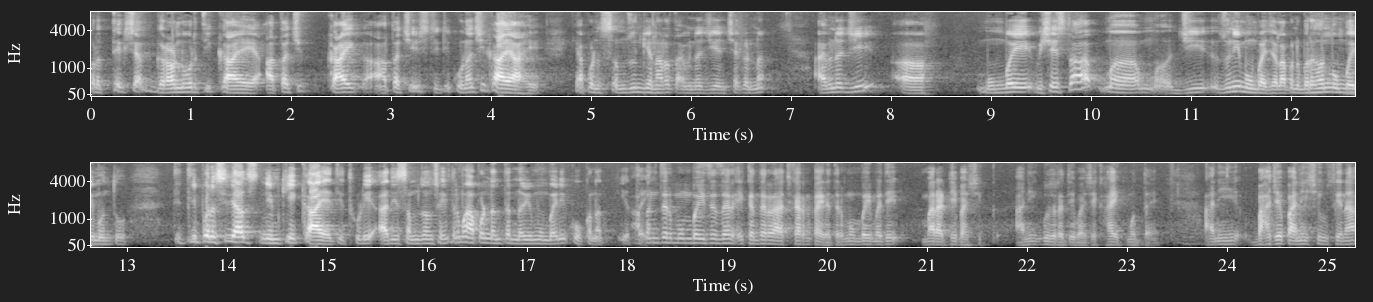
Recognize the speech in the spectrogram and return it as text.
प्रत्यक्षात ग्राउंडवरती काय आहे? आताची काय आताची स्थिती कोणाची काय आहे? हे आपण समजून घेणार आहोत अविनाशजी यांच्याकडनं. अविनाशजी मुंबई विशेषतः म- जी जुनी मुंबई ज्याला आपण बृहन मुंबई म्हणतो तिथली परिस्थिती आज नेमकी काय आहे? ती थोडी आधी समजावून सांगितलं तर मग आपण नंतर नवी मुंबई आणि कोकणात येतो आपण जर मुंबईचं जर एकंदर राजकारण पाहिलं तर मुंबईमध्ये मराठी भाषिक आणि गुजराती भाषिक हा एक मुद्दा आहे. आणि भाजप आणि शिवसेना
